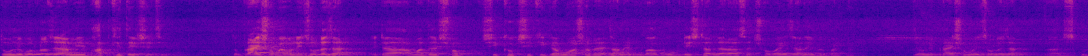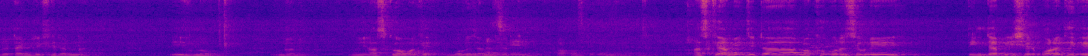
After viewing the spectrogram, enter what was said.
তো উনি বলল যে, আমি ভাত খেতে এসেছি। তো প্রায় সময় উনি চলে যান। এটা আমাদের সব শিক্ষক, শিক্ষিকা মহাশয়রা জানেন বা গ্রুপ ডিস্টার্ব যারা আছে সবাই জানে ব্যাপারটা। যে উনি প্রায় সময় চলে যান আর স্কুলে টাইমলি ফেরেন না। এই হলো ওনার উনি আজকেও আমাকে বলে যান আজকে কখন থেকে উনি নেন? আজকে আমি যেটা লক্ষ্য করেছি উনি তিনটা বিশের পরে থেকে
